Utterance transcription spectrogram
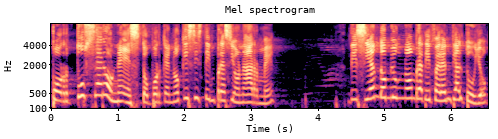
por tú ser honesto, porque no quisiste impresionarme, diciéndome un nombre diferente al tuyo,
